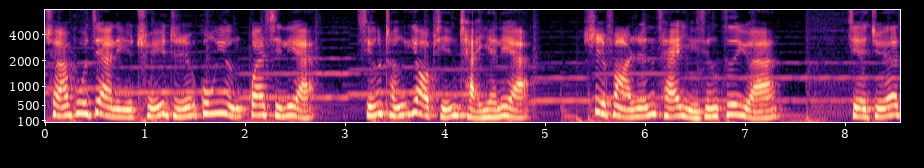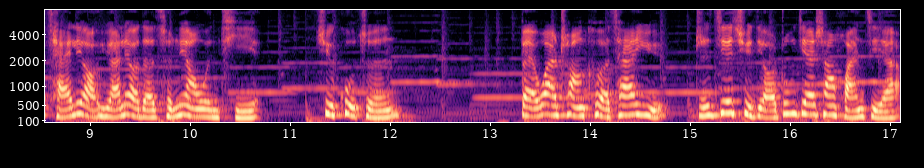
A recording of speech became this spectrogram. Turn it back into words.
全部建立垂直供应关系链，形成药品产业链，释放人才隐形资源，解决材料、原料的存量问题，去库存。百万创客参与，直接去掉中间商环节，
